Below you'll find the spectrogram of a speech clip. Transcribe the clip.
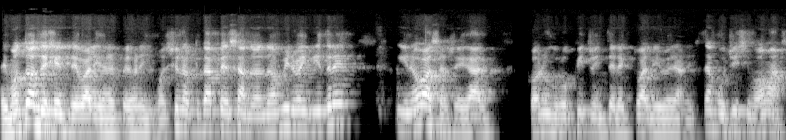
Hay un montón de gente válida en el peronismo. Si uno está pensando en 2023 y no vas a llegar con un grupito intelectual liberal, necesitas muchísimo más.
